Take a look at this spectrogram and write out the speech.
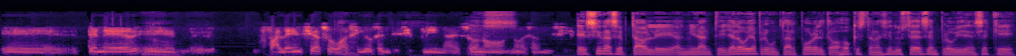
eh, tener falencias o vacíos en disciplina. Eso no, no es admisible. Es inaceptable, almirante. Ya le voy a preguntar por el trabajo que están haciendo ustedes en Providencia, que,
